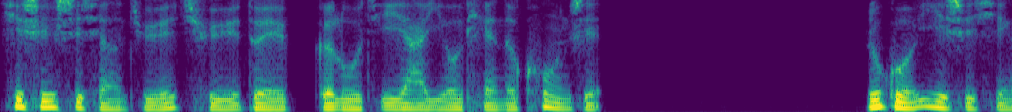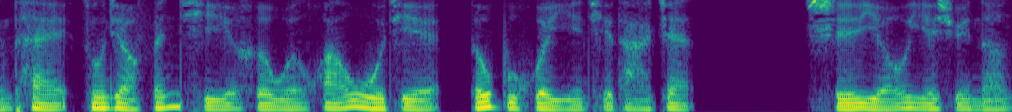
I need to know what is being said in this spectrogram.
其实是想攫取对格鲁吉亚油田的控制。如果意识形态、宗教分歧和文化误解都不会引起大战，石油也许能。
